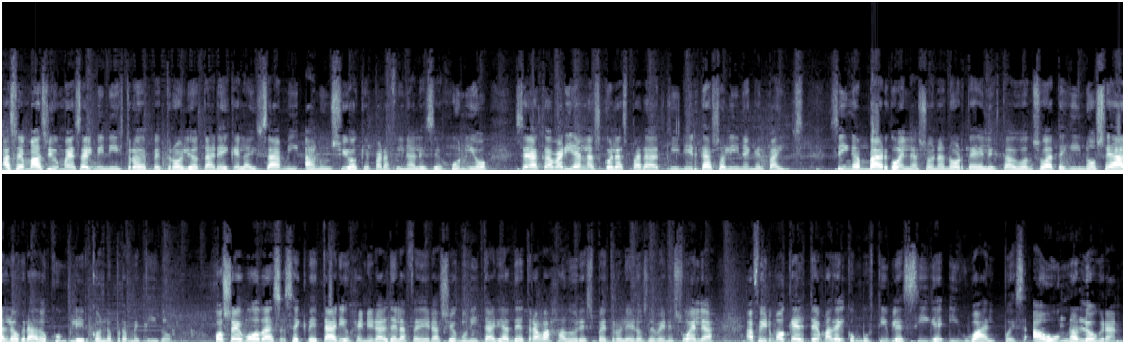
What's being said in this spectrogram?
Hace más de un mes el ministro de Petróleo Tarek El Aizami anunció que para finales de junio se acabarían las colas para adquirir gasolina en el país. Sin embargo, en la zona norte del estado Anzuategui no se ha logrado cumplir con lo prometido. José Bodas, secretario general de la Federación Unitaria de Trabajadores Petroleros de Venezuela, afirmó que el tema del combustible sigue igual, pues aún no logran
